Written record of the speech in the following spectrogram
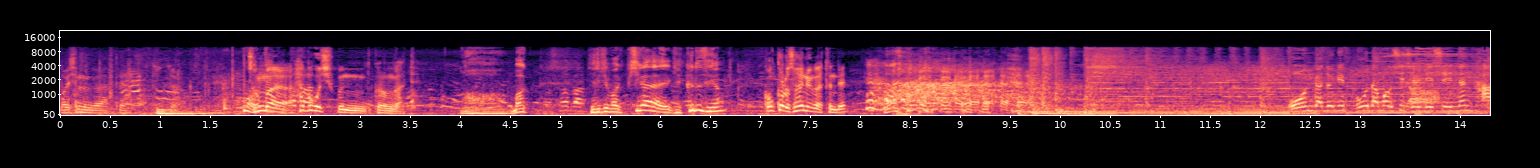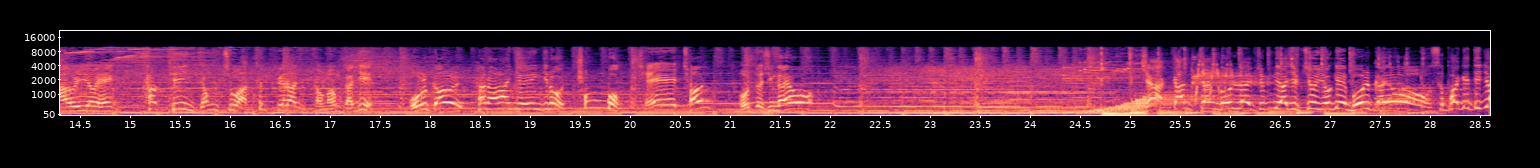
멋있는 것 같아요. 정말 해보고 싶은 그런 것 같아요. 어, 막, 이렇게 막 피가 이렇게 끓으세요? 거꾸로 서 있는 것 같은데? 온 가족이 부담 없이 즐길 수 있는 가을 여행, 탁 트인 경치와 특별한 경험까지 올가을 편안한 여행지로 충북 제천 어떠신가요? 자 깜짝 놀랄 준비하십시오. 이게 뭘까요? 스파게티죠?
